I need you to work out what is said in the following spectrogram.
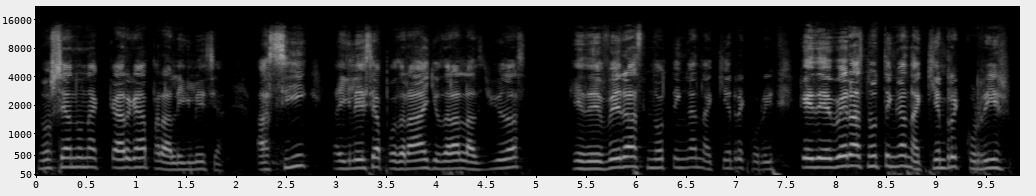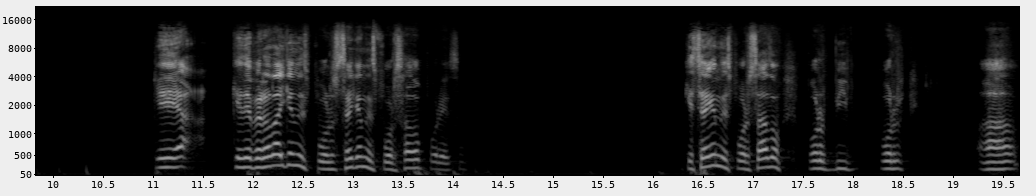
no sean una carga para la iglesia. Así la iglesia podrá ayudar a las viudas que de veras no tengan a quién recurrir, que de veras no tengan a quién recurrir, que que de verdad hayan se hayan esforzado por eso. Que se hayan esforzado por, por ah,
